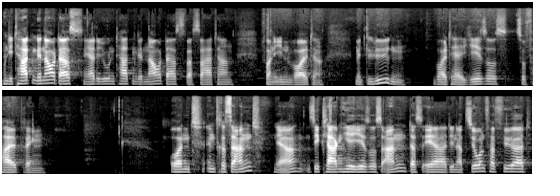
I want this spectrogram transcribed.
Und die taten genau das, ja, die Juden taten genau das, was Satan von ihnen wollte. Mit Lügen wollte er Jesus zu Fall bringen. Und interessant, ja, sie klagen hier Jesus an, dass er die Nation verführt,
